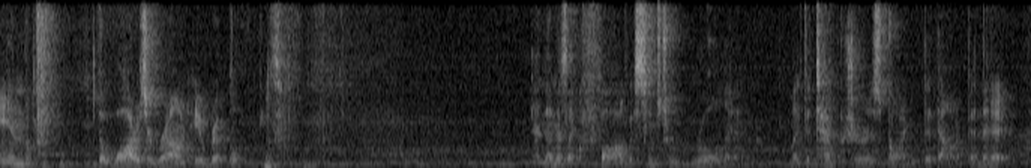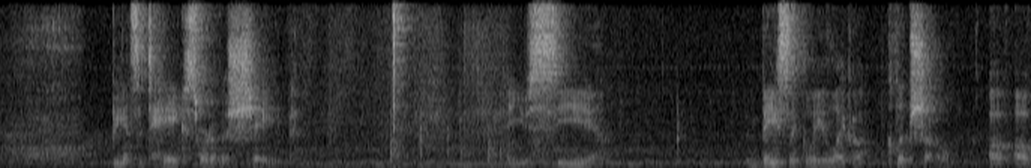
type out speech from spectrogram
In the, the waters around a ripple. And then there's like fog that seems to roll in. Like the temperature is going down a bit. And then it begins to take sort of a shape. And you see basically like a clip show of, of,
